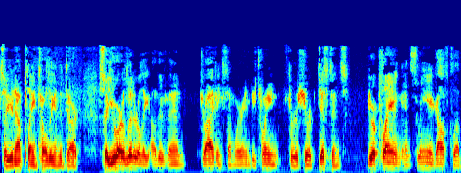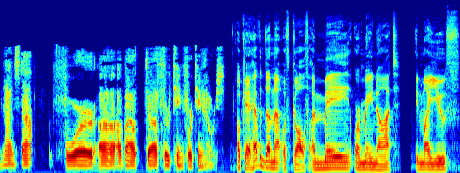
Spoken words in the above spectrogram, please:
So you're not playing totally in the dark. So you are literally, other than driving somewhere in between for a short distance, you're playing and swinging a golf club nonstop for uh, about uh, 13, 14 hours. Okay, I haven't done that with golf. I may or may not, in my youth,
